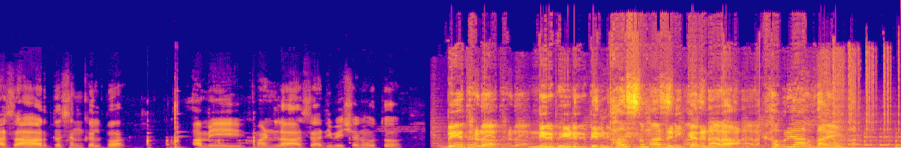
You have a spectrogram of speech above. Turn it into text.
असा हा अर्थसंकल्प आम्ही मांडला असं अधिवेशन होतं. बेधडक निर्भीड बिनधास्त मांडणी करणारा खबऱ्या लाईव्ह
